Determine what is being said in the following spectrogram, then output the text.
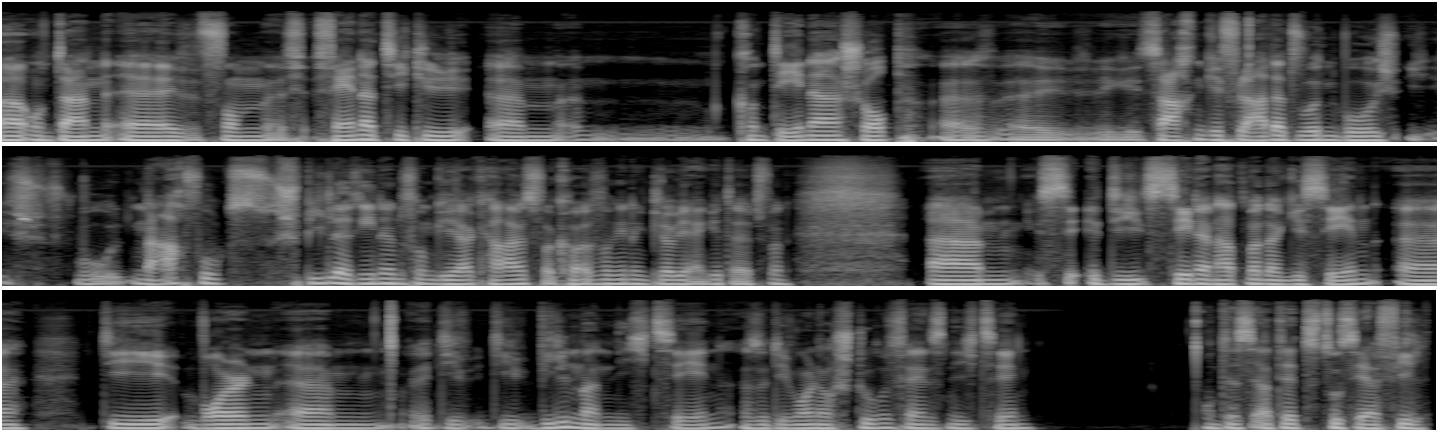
äh, und dann äh, vom Fanartikel ähm, Container-Shop äh, Sachen gefladert wurden, wo, wo Nachwuchsspielerinnen vom GRK als Verkäuferinnen, glaube ich, eingeteilt wurden. Ähm, die Szenen hat man dann gesehen, die wollen, ähm, die, die will man nicht sehen, also die wollen auch Sturmfans nicht sehen. Und das hat jetzt zu sehr viel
